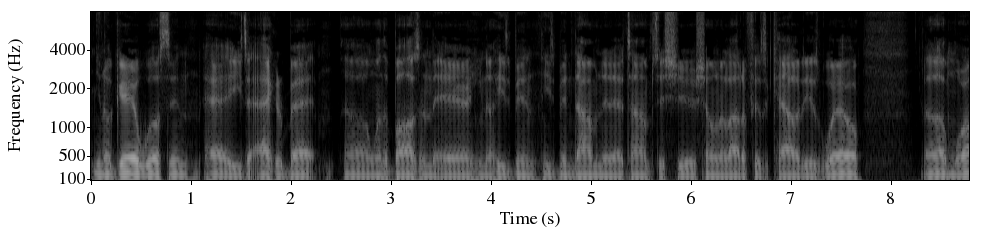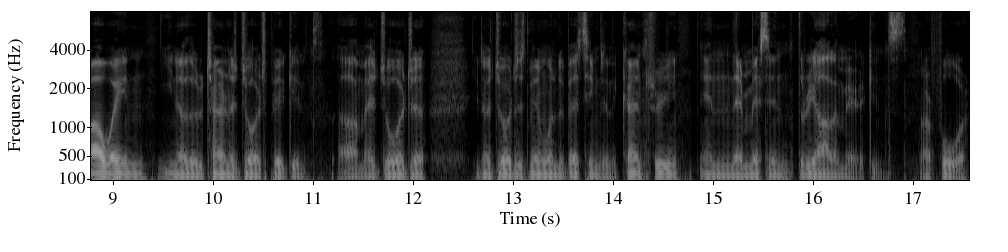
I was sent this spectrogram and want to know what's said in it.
you know, Garrett Wilson, hey, he's an acrobat uh, when the ball's in the air. You know, he's been he's been dominant at times this year, showing a lot of physicality as well. Um, we're all waiting, you know, the return of George Pickens um, at Georgia. You know, Georgia's been one of the best teams in the country, and they're missing three All Americans or four.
